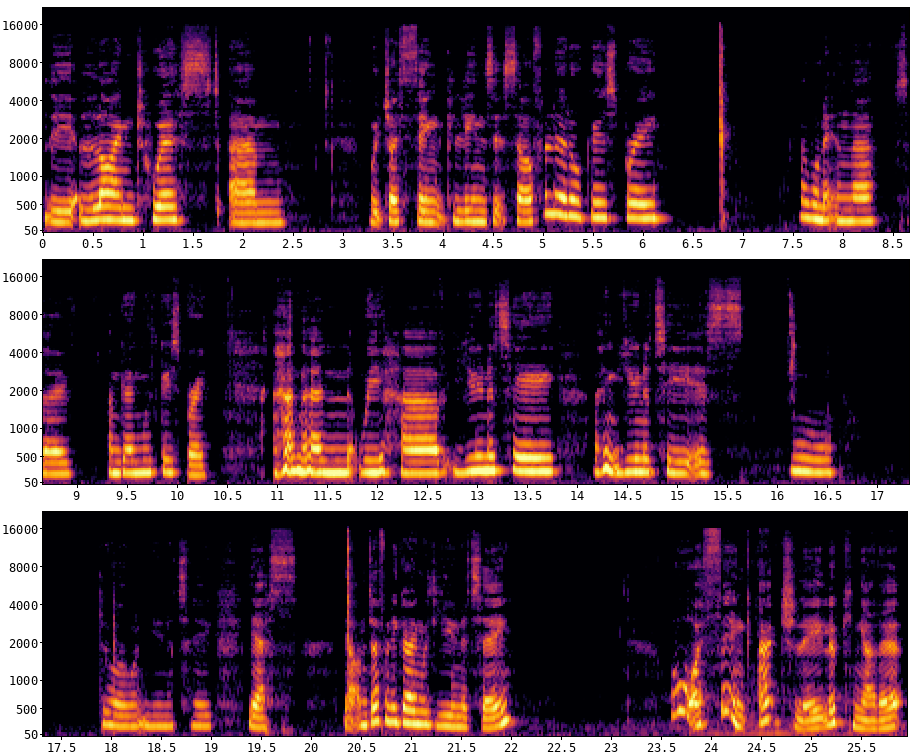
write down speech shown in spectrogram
the Lime Twist, um, which I think leans itself a little gooseberry. I want it in there, so I'm going with gooseberry. And then we have Unity. I think Unity is... Ooh, do I want Unity? Yes. Yeah, I'm definitely going with Unity. Oh, I think, actually, looking at it,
